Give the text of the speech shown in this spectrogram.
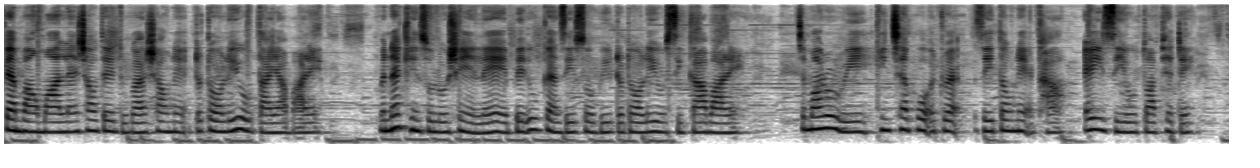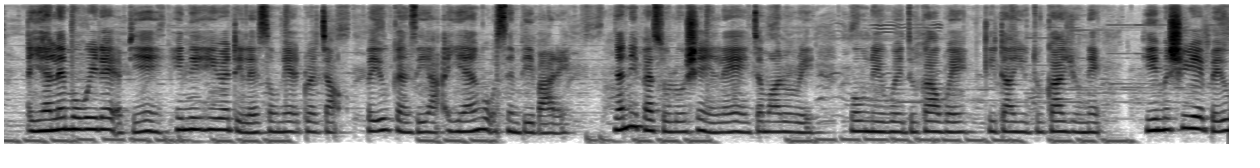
ကန်ပေါင်မှာလမ်းလျှောက်တဲ့သူကရှောင်းနဲ့တော်တော်လေးကိုတာရပါတယ်။ မနက်ခင်ဆိုလို့ရှိရင်လည်းဘေးဥကန်စည်းဆိုပြီးတော်တော်လေးကိုစီကားပါတယ်။ကျမတို့တွေဟင်းချက်ဖို့အတွက်ဈေးသုံးတဲ့အခါအဲ့ဒီဈေးကိုသွားဖြစ်တယ်။အရန်လဲမဝေးတဲ့အပြင်ဟင်းသီးဟင်းရွက်တွေလည်းစုံတဲ့အတွက်ကြောင့်ဘေးဥကန်စီကအရန်ကိုအဆင်ပြေပါတယ်။ညနေဖက်ဆိုလို့ရှိရင်လည်းကျမတို့တွေမုံနေဝဲသူကဝဲဂီတာယူသူကယူနဲ့ရေမရှိတဲ့ဘေးဥ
